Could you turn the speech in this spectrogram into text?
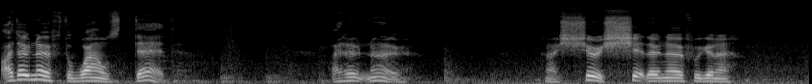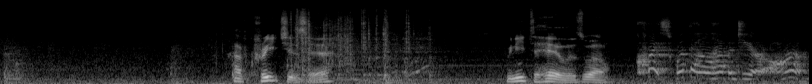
I don't know if the WAU's dead. I don't know. I sure as shit don't know if we're gonna have creatures here. We need to heal as well. Chris, what the hell happened to your arm?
